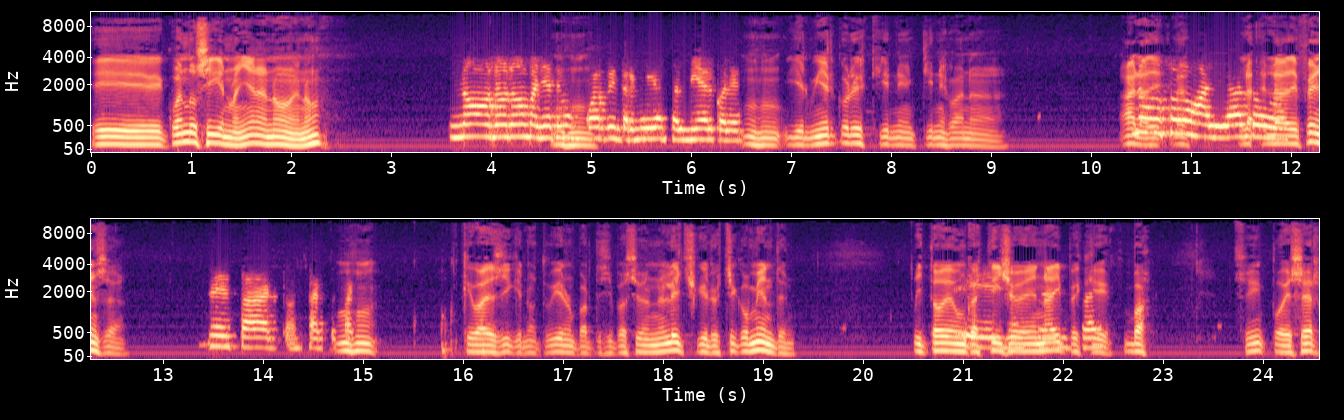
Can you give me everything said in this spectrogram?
Eh, ¿Cuándo siguen? Mañana no, ¿no? No, no, no, mañana tengo un cuarto intermedio hasta el miércoles. ¿Y el miércoles quiénes, quiénes van a...? Ah, no, la, la, defensa. Exacto, exacto, exacto. ¿Qué va a decir que no tuvieron participación en el hecho, que los chicos mienten? Y todo es un castillo de naipes que... Va, sí, puede ser.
